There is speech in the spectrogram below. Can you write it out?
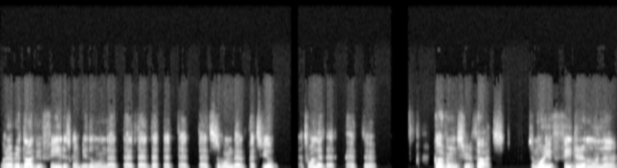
Whatever dog you feed is going to be the one that that that that that, that that's the one that that's you. That's one that that that uh, governs your thoughts. So the more you feed your amuna,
